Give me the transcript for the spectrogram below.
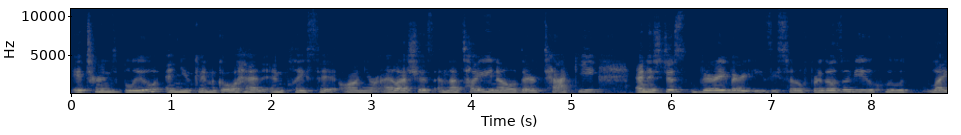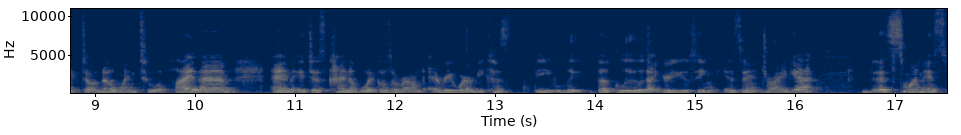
it turns blue and you can go ahead and place it on your eyelashes and that's how you know they're tacky and it's just very very easy. So for those of you who like don't know when to apply them and it just kind of wiggles around everywhere because the the glue that you're using isn't dried yet this one is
